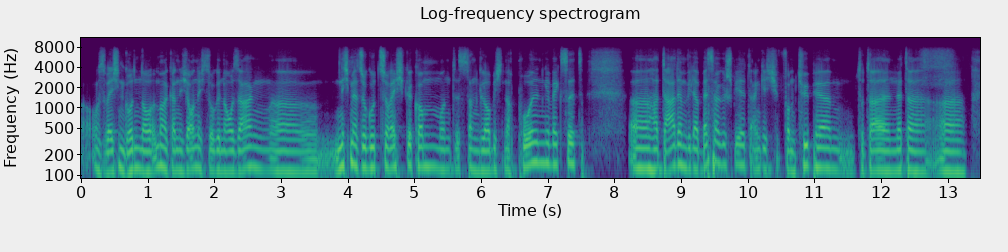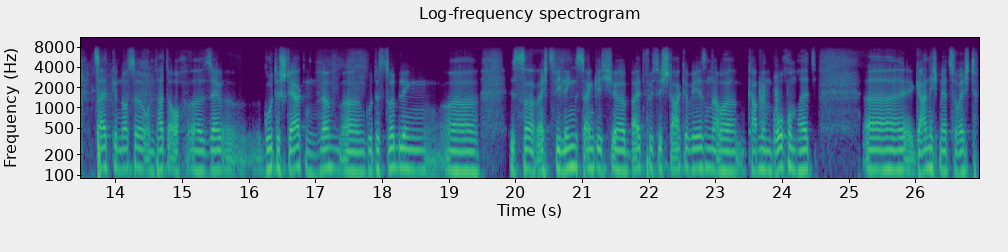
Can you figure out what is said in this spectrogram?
aus welchen Gründen auch immer, kann ich auch nicht so genau sagen, äh, nicht mehr so gut zurechtgekommen und ist dann, glaube ich, nach Polen gewechselt. Äh, hat da dann wieder besser gespielt, eigentlich vom Typ her total netter äh, Zeitgenosse und hat auch äh, sehr gute Stärken, ne? gutes Dribbling, ist rechts wie links eigentlich äh, beidfüßig stark gewesen, aber kam in Bochum halt äh, gar nicht mehr zurecht.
